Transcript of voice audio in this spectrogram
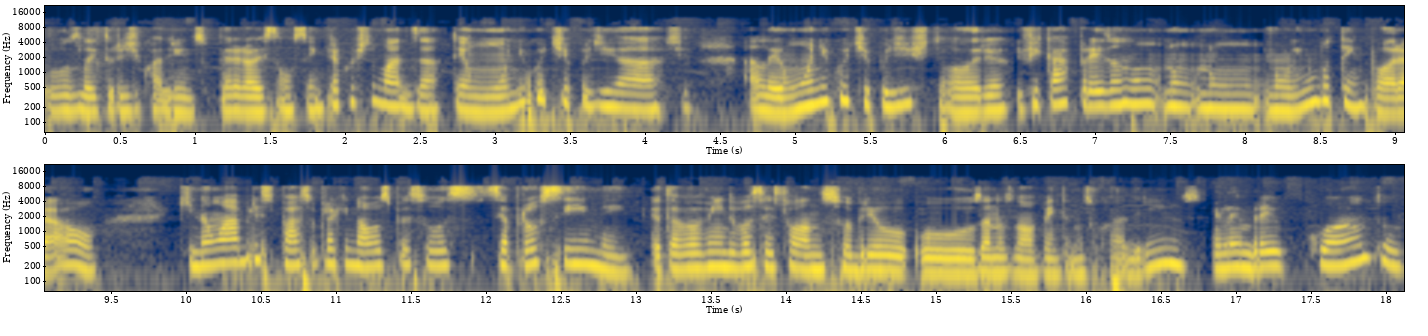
os leitores de quadrinhos de super-heróis estão sempre acostumados a ter um único tipo de arte, a ler um único tipo de história e ficar preso num, num- num- num limbo temporal que não abre espaço para que novas pessoas se aproximem. Eu tava vendo vocês falando sobre o- os anos 90 nos quadrinhos e lembrei o quanto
